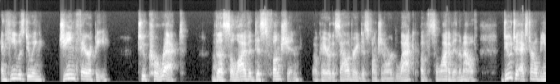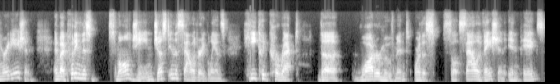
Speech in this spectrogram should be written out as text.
And he was doing gene therapy to correct the saliva dysfunction, okay, or the salivary dysfunction or lack of saliva in the mouth due to external beam radiation. And by putting this small gene just in the salivary glands, he could correct the water movement or the salivation in pigs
